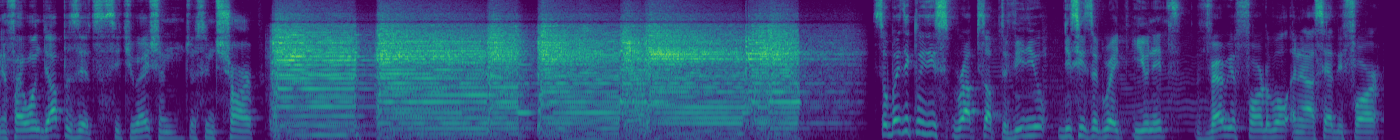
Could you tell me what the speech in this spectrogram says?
And if I want the opposite situation, just in sharp, So basically this wraps up the video. This is a great unit, very affordable and as I said before,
